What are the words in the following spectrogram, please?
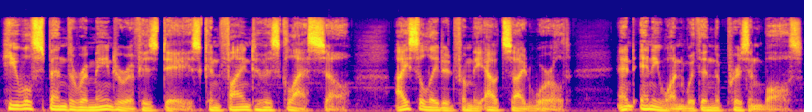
he will spend the remainder of his days confined to his glass cell, isolated from the outside world and anyone within the prison walls.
